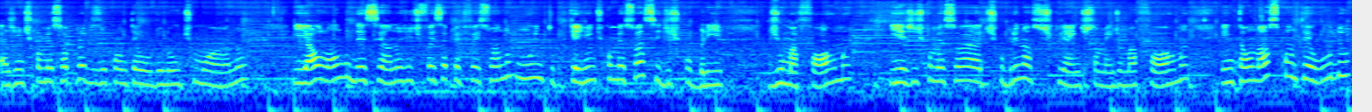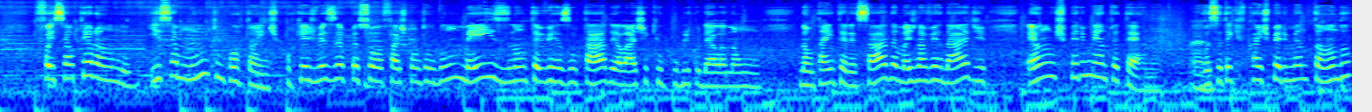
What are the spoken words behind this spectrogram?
a gente começou a produzir conteúdo no último ano e ao longo desse ano a gente foi se aperfeiçoando muito, porque a gente começou a se descobrir de uma forma e a gente começou a descobrir nossos clientes também de uma forma. Então nosso conteúdo foi se alterando. Isso é muito importante, porque às vezes a pessoa faz conteúdo um mês e não teve resultado e ela acha que o público dela não não está interessada, mas na verdade é um experimento eterno. É. Você tem que ficar experimentando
